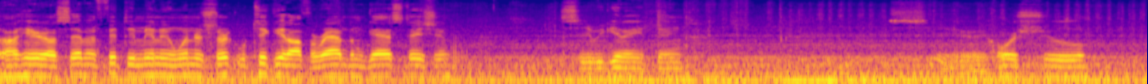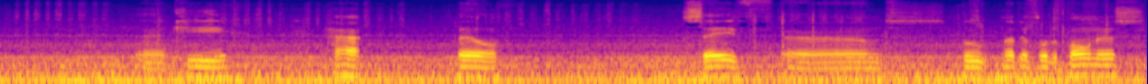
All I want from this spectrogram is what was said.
Out here, a 750 million winner circle ticket off a random gas station. Let's see if we get anything. Let's see here, horseshoe and key, hat, bell, safe, and boot. Nothing for the bonus.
